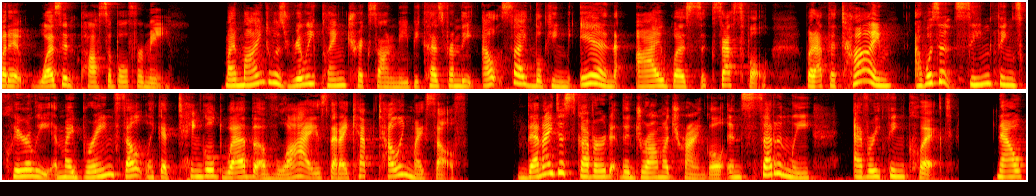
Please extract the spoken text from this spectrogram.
but it wasn't possible for me. My mind was really playing tricks on me because from the outside looking in, I was successful. But at the time, I wasn't seeing things clearly, and my brain felt like a tangled web of lies that I kept telling myself. Then I discovered the drama triangle, and suddenly everything clicked. Now,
